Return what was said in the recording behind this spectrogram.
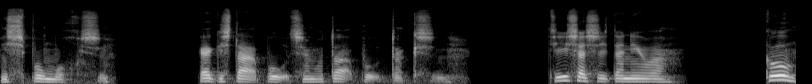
ispumuksi. Kaikista puutsi, mutta puutaksi. Jesus itaniwa. Ku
